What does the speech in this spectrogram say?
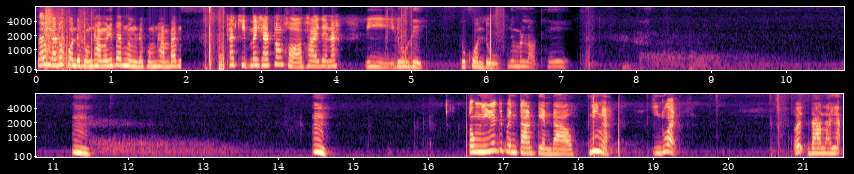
แป๊บนึงนะทุกคนเดี๋ยวผมทำอันนี้แป๊บนึงเดี๋ยวผมทำแป๊บ ถ้าคลิปไม่ชัดต้องขออภัยด้วยนะนี่ดูดิ ทุกคนดู นี่มันหล่อเท่ อืม อืม ตรงนี้น่าจะเป็นการเปลี่ยนดาว นี่ไงจริงด้วย เอ้ย ดาวอะไรอะ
